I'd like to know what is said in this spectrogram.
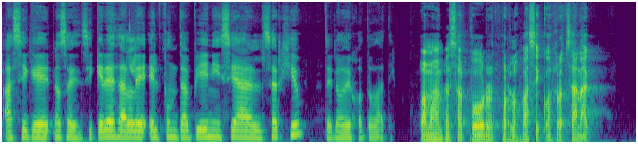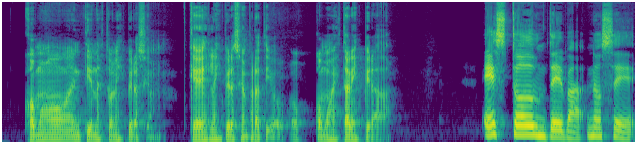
Así que no sé, si quieres darle el puntapié inicial, Sergio, te lo dejo todo a ti. Vamos a empezar por, por los básicos. Roxana, ¿Cómo entiendes tú la inspiración? ¿Qué es la inspiración para ti o, cómo es estar inspirada? Es todo un tema, no sé.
